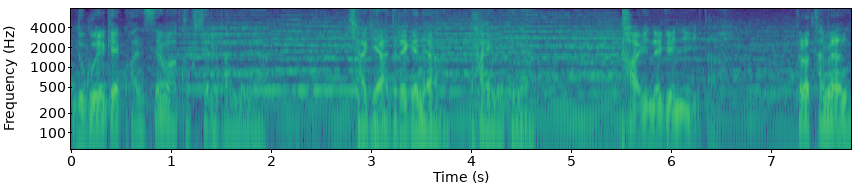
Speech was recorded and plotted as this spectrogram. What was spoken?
누구에게 관세와 국세를 받느냐? 자기 아들에게냐, 타인에게냐? 타인에게니이다. 그렇다면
